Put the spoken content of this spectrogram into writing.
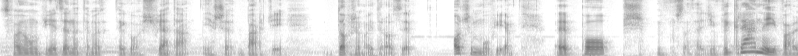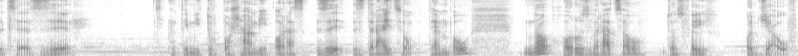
swoją wiedzę na temat tego świata jeszcze bardziej. Dobrze, moi drodzy, o czym mówię? E, Po w zasadzie wygranej walce z tymi turposzami oraz z zdrajcą Tębą, no Horus wracał do swoich oddziałów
